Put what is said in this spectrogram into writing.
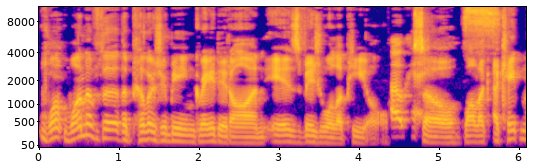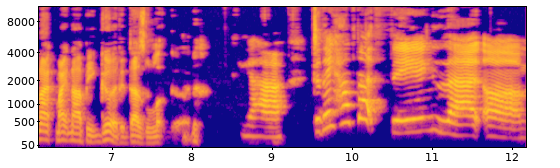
one one of the the pillars you're being graded on is visual appeal. Okay. So while a, a cape might, might not be good, it does look good. Yeah. Do they have that thing that um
